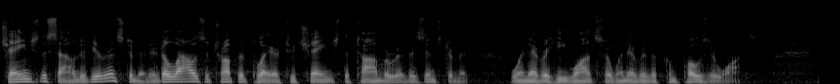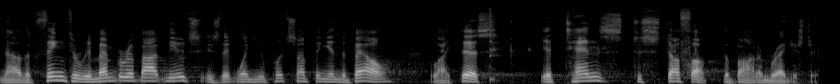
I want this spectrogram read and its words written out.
change the sound of your instrument. It allows a trumpet player to change the timbre of his instrument whenever he wants or whenever the composer wants. Now, the thing to remember about mutes is that when you put something in the bell, like this, it tends to stuff up the bottom register.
